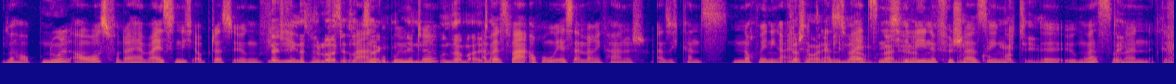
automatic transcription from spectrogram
überhaupt null aus, von daher weiß ich nicht, ob das irgendwie. Vielleicht finden das nur Leute waren sozusagen berühmte, in unserem Alter. Aber es war auch US-amerikanisch. Also ich kann es noch weniger einschätzen. Also es war jetzt nicht Helene Fischer gucken, singt äh, irgendwas, sondern genau.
